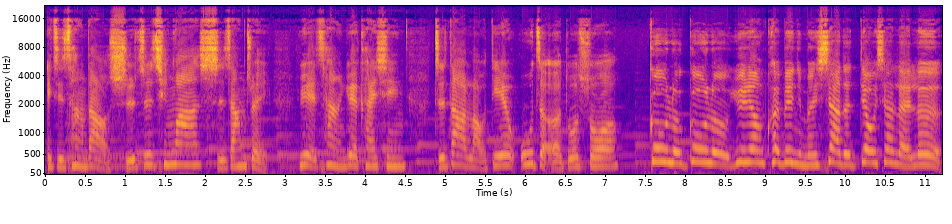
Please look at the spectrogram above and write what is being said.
一直唱到十只青蛙十张嘴，越唱越开心，直到老爹捂着耳朵说：“够了，够了，月亮快被你们吓得掉下来了。”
